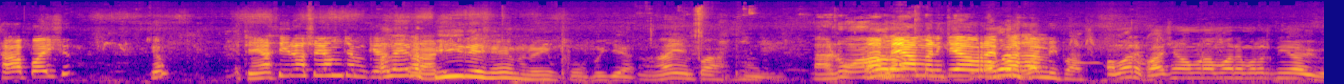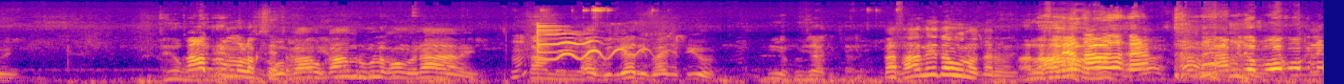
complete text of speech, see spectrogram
થા પૈસું કેમ? ત્યાંથી રસો એમ જેમ કે. અલે એને પી રે છે એમ નહીં ભૈયા હા એમ પા. હાડું લે અમને કે આવરાય પાછા અમી પાસ અમારે ભાષા હમણાં અમારે મલક નહીં આવી હોય. કાબરું મુલક છે કામ કામ રૂલ કામ ના આવે. કામ આ ગુજરાતી ભાષા પ્યોર બીજો ગુજરાતી ચાલે. તા સાલી તા હું તારો લેતા આવો છે. આ બીજો બોક બોક ને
